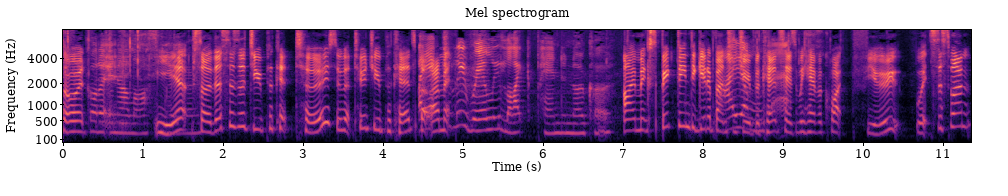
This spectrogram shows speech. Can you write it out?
So it- got it in our last Yep, video. so this is a duplicate too. So we've got two duplicates, but I I'm actually really like Panda Noko. I'm expecting to get a bunch of I am duplicates as we have a quite few. What's this one?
